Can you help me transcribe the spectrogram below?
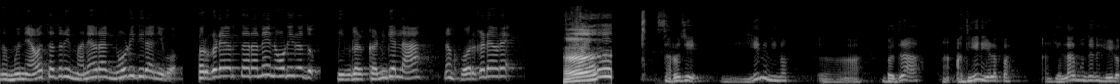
ನಮ್ಮನ್ನ ಯಾವತ್ತಾದ್ರೂ ಈ ಮನೆಯವರಾಗಿ ನೋಡಿದೀರಾ ನೀವು? ಹೊರಗಡೆಯವ್ರ ತರಾನೇ ನೋಡಿರೋದು. ನಿಮ್ಗಳ ಕಣ್ಗೆಲ್ಲ ನಾವು ಹೊರಗಡೆಯವರೇ. ಸರೋಜಿ ಏನು ನೀನು? ಆ, ಭದ್ರಾ ಅದೇನು ಹೇಳಪ್ಪ? ಎಲ್ಲರ ಮುಂದೆನೂ ಹೇಳು.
